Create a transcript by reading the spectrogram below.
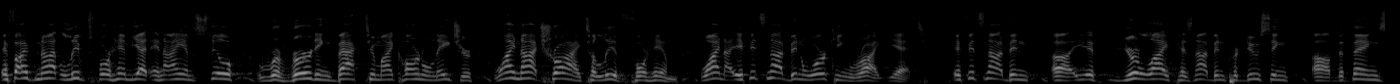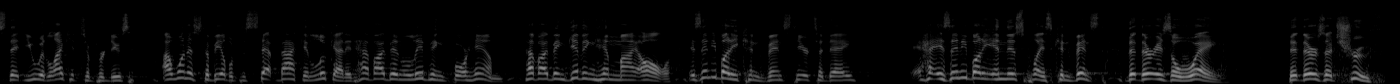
If I've not lived for Him yet and I am still reverting back to my carnal nature, why not try to live for Him? Why not? If it's not been working right yet, if it's not been, uh, if your life has not been producing uh, the things that you would like it to produce, I want us to be able to step back and look at it. Have I been living for Him? Have I been giving Him my all? Is anybody convinced here today? Is anybody in this place convinced that there is a way, that there's a truth,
